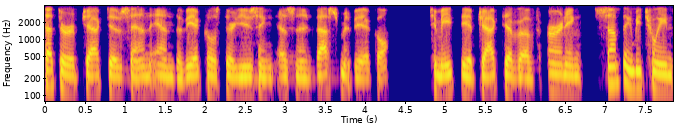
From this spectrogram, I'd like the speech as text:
set their objectives and, and the vehicles they're using as an investment vehicle to meet the objective of earning something between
